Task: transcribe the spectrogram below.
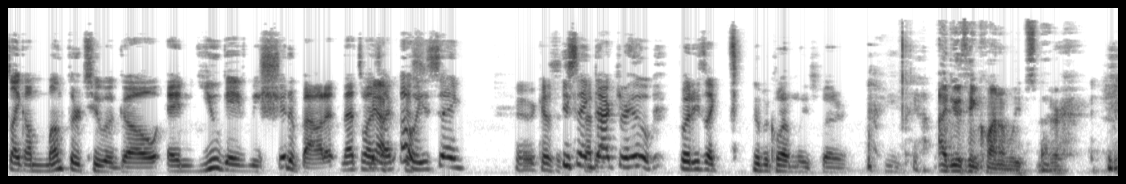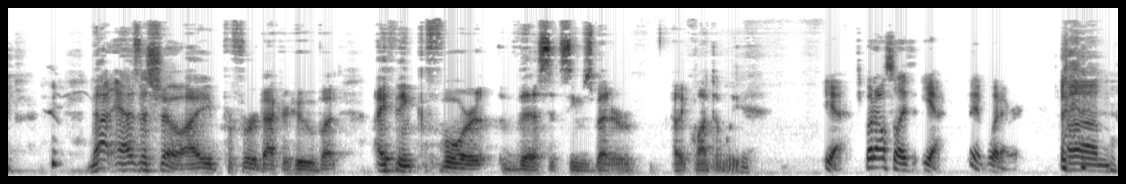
like a month or two ago, and you gave me shit about it. And that's why Yeah, I was like, oh, because- he's saying because he's saying better. Doctor Who, but he's like, no, but Quantum Leap's better. I do think Quantum Leap's better. Not as a show. I prefer Doctor Who, but I think for this, it seems better. I like Quantum Leap. Yeah, but also, I th- yeah, eh, whatever. Um,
